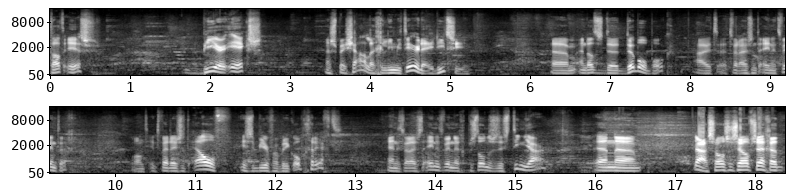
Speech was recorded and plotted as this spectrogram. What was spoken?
Dat is Bier X, een speciale gelimiteerde editie. Ehm, en dat is de Dubbelbok uit eh, 2021. Want in 2011 is de bierfabriek opgericht. En in 2021 bestonden ze dus 10 jaar. En eh, ja, zoals ze zelf zeggen,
